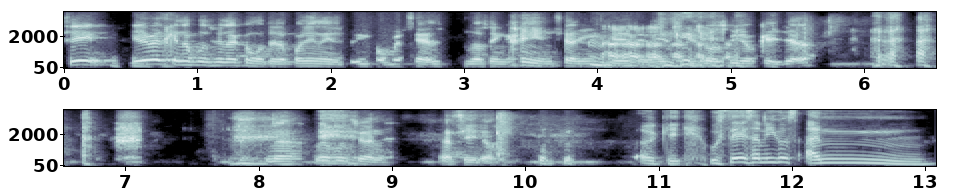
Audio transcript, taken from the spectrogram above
Sí, y ves que no funciona como te lo ponen en el comercial. No se engañen si alguien quiere tener suyo que ya. No, no funciona. Así no. Ok. ¿Ustedes, amigos, han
